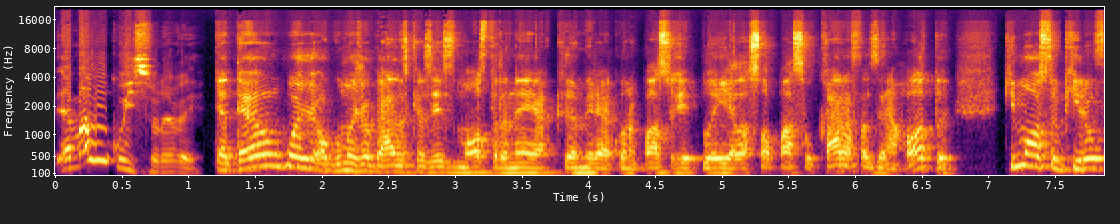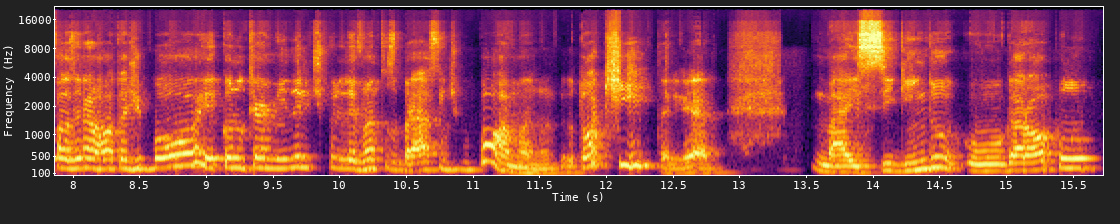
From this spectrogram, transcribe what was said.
É maluco isso, né, velho? Tem até algumas jogadas que às vezes mostra, né, a câmera, quando passa o replay, ela só passa o cara fazendo a rota, que mostra o Kiro fazendo a rota de boa, e quando termina, ele, tipo, ele levanta os braços e, tipo, porra, mano, eu tô aqui, tá ligado? Mas seguindo, o Garópolo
